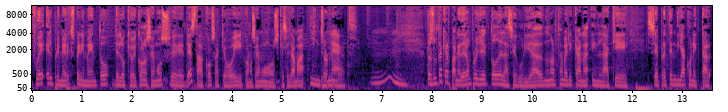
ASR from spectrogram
fue el primer experimento de lo que hoy conocemos, eh, de esta cosa que hoy conocemos que se llama Internet. Resulta que ARPANET era un proyecto de la seguridad norteamericana en la que se pretendía conectar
